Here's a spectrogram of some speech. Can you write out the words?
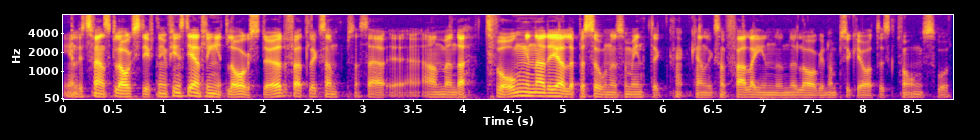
enligt svensk lagstiftning finns det egentligen inget lagstöd för att, liksom, så att säga, eh, använda tvång när det gäller personer som inte kan, kan liksom falla in under lagen om psykiatrisk tvångsvård,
